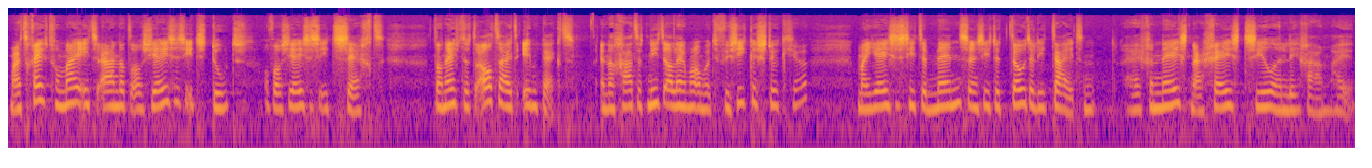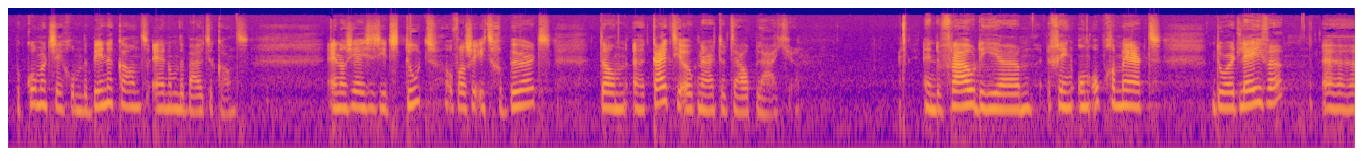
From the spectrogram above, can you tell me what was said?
Maar het geeft voor mij iets aan dat als Jezus iets doet, of als Jezus iets zegt, dan heeft het altijd impact. En dan gaat het niet alleen maar om het fysieke stukje, maar Jezus ziet de mens en ziet de totaliteit. Hij geneest naar geest, ziel en lichaam. Hij bekommert zich om de binnenkant en om de buitenkant. En als Jezus iets doet of als er iets gebeurt, dan uh, kijkt hij ook naar het totaalplaatje. En de vrouw die uh, ging onopgemerkt door het leven. Uh,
